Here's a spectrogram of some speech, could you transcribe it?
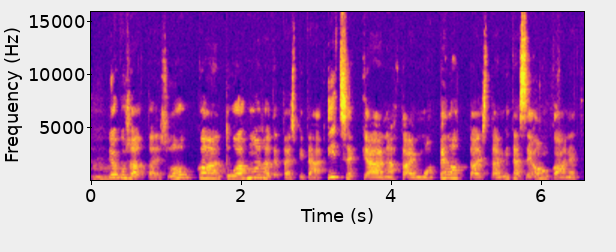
mm. joku saattaisi loukkaantua, mua saatettaisiin pitää itsekäänä tai mua pelottaisi tai mitä se onkaan, että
